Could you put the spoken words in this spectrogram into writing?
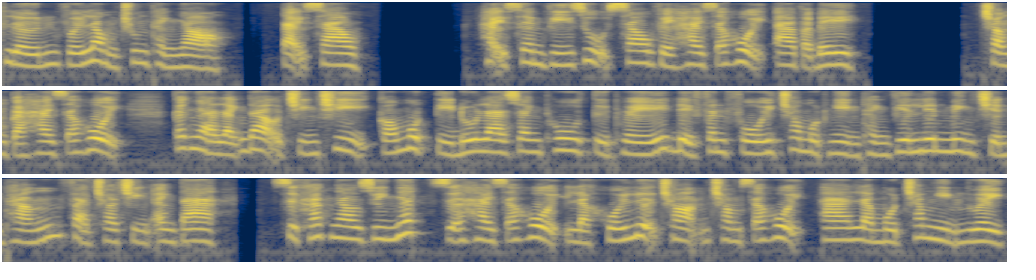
S lớn với lòng trung thành nhỏ. Tại sao? Hãy xem ví dụ sau về hai xã hội A và B. Trong cả hai xã hội, các nhà lãnh đạo chính trị có 1 tỷ đô la doanh thu từ thuế để phân phối cho 1.000 thành viên liên minh chiến thắng và cho chính anh ta, sự khác nhau duy nhất giữa hai xã hội là khối lựa chọn trong xã hội A là 100.000 người,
